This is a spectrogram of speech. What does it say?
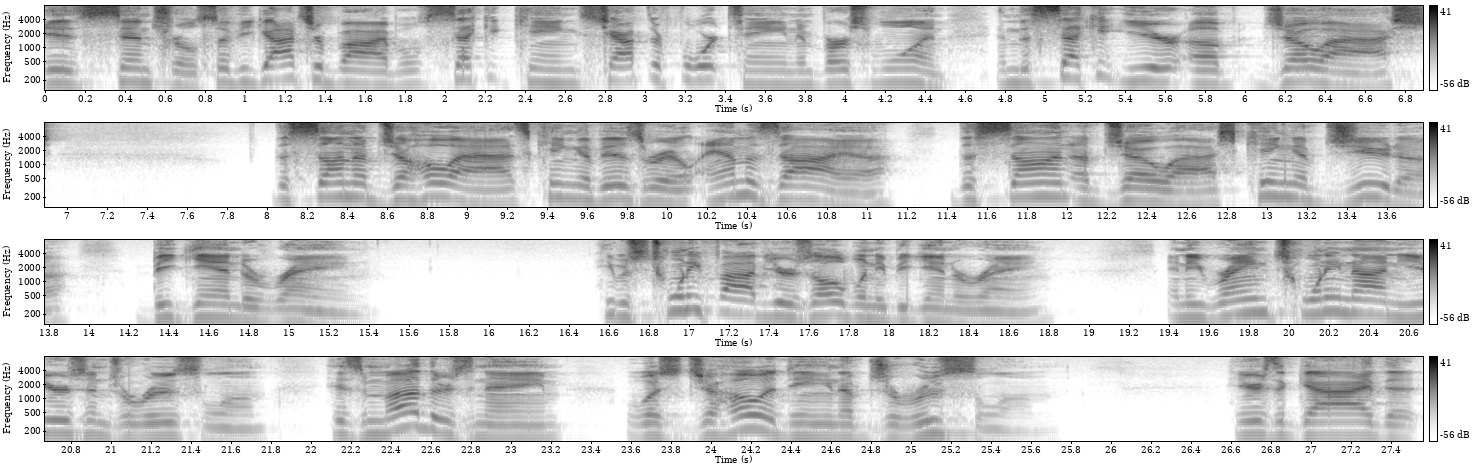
is central. So if you got your Bible, 2 Kings chapter 14 and verse 1, in the second year of Joash, the son of Jehoaz, king of Israel, Amaziah, the son of Joash, king of Judah, began to reign. He was 25 years old when he began to reign, and he reigned 29 years in Jerusalem. His mother's name was Jehoaddin of Jerusalem. Here's a guy that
